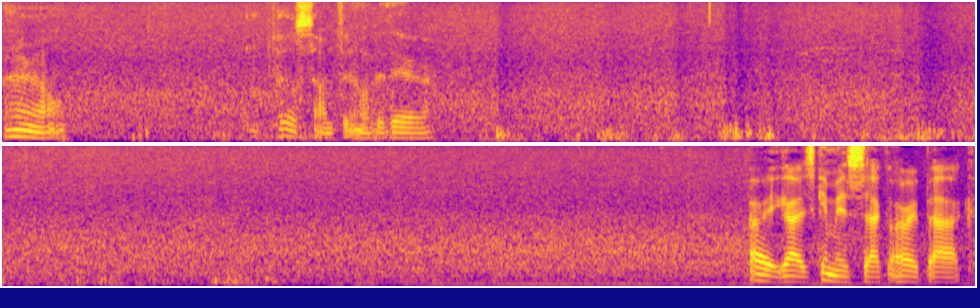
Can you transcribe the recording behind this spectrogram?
I don't know. I feel something over there. Alright guys, give me a sec, be right back.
